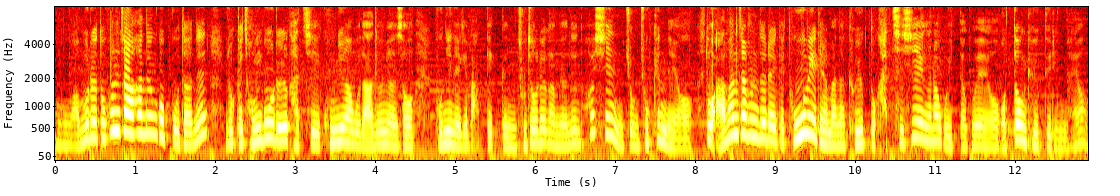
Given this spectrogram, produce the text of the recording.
어, 아무래도 혼자 하는 것보다는 이렇게 정보를 같이 공유하고 나누면서 본인에게 맞게끔 조절해 가면은 훨씬 좀 좋겠네요. 또 암 환자분들에게 도움이 될 만한 교육도 같이 시행을 하고 있다고 해요. 어떤 교육들이 있나요?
